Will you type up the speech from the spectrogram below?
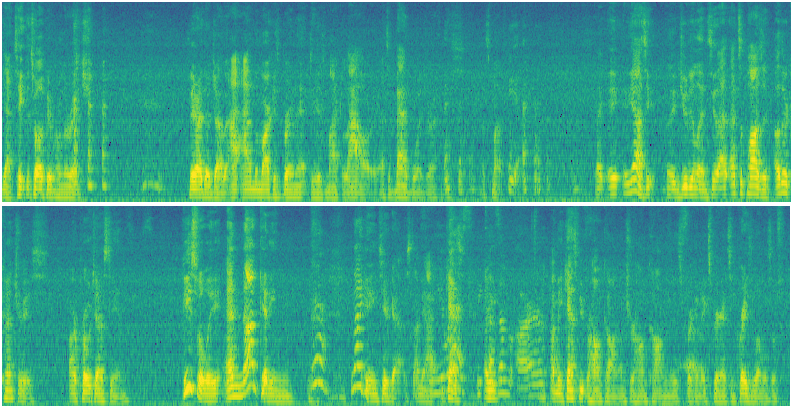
yeah, take the toilet paper from the rich. they are their job. I, I'm the Marcus Burnett to his Mike Lowrey. That's a Bad Boys reference. That's my. Yeah. like it, yeah. See, like Judy Lynn. See, that, that's a positive. Other countries are protesting peacefully and not getting Yeah. not getting tear gassed. I mean, I you U.S. can't. I because mean, of our. I mean, can't speak for Hong Kong. I'm sure Hong Kong is freaking experiencing crazy levels of.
